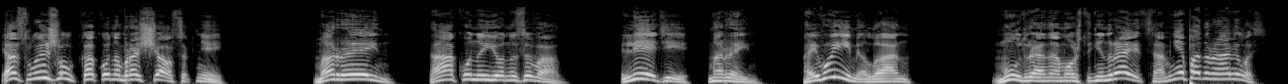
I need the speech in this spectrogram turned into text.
Я слышал, как он обращался к ней. Морейн, так он ее называл. Леди Морейн, а его имя Лан. Мудрой она, может, и не нравится, а мне понравилась.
